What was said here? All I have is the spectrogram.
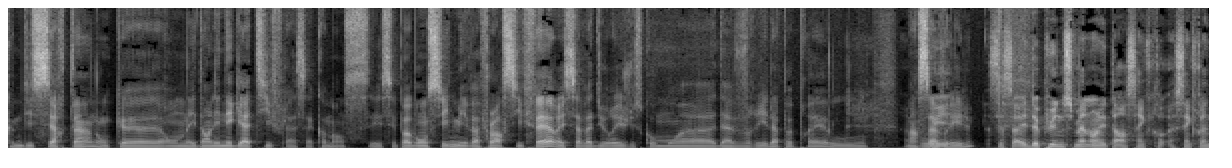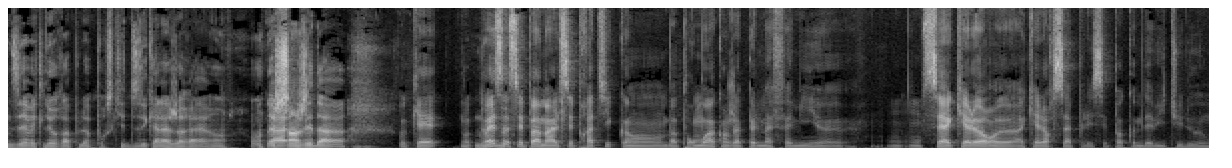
comme disent certains. Donc euh, on est dans les négatifs là, ça commence. C'est- C'est pas bon signe, mais il va falloir s'y faire et ça va durer jusqu'au mois d'avril à peu près ou mars-avril. C'est ça. Et depuis une semaine, on est en synchro- synchronisé avec l'Europe là, pour ce qui est du décalage horaire. On, on a Ah. changé d'heure. Ok. Donc ouais, ça c'est pas mal, c'est pratique quand, bah, pour moi quand j'appelle ma famille, euh, on, on sait à quelle heure euh, à quelle heure s'appeler. C'est pas comme d'habitude où,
